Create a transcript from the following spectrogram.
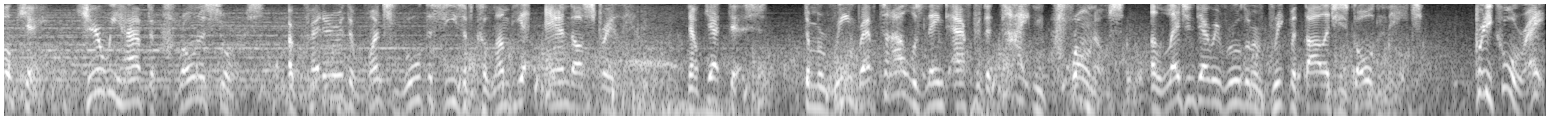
Okay, here we have the Kronosaurus, a predator that once ruled the seas of Colombia and Australia. Now get this. The marine reptile was named after the titan Kronos, a legendary ruler of Greek mythology's golden age. Pretty cool, right?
